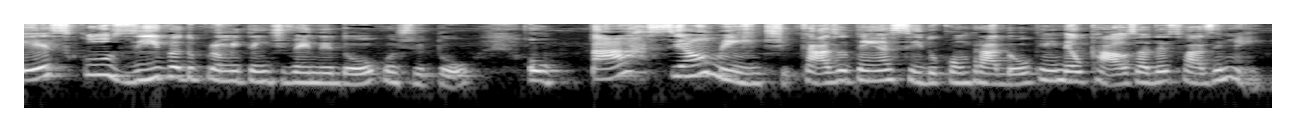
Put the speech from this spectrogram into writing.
exclusiva do promitente vendedor ou construtor, ou parcialmente, caso tenha sido o comprador quem deu causa ao desfazimento.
